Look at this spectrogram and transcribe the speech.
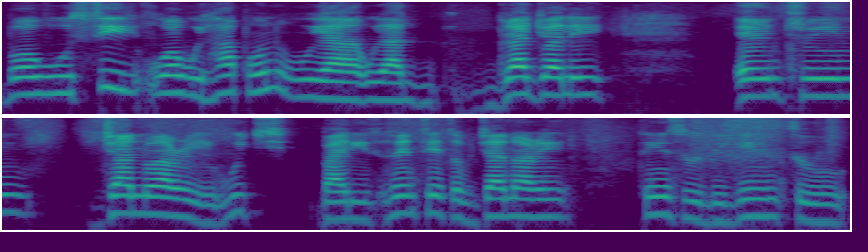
But we'll see what will happen. We are we are gradually entering January, which by the 20th of January, things will begin to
